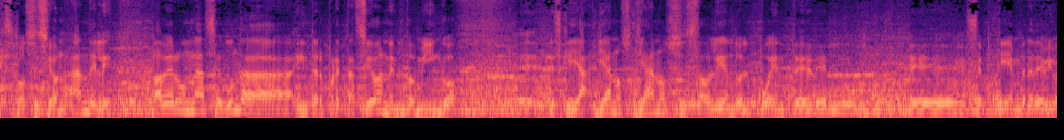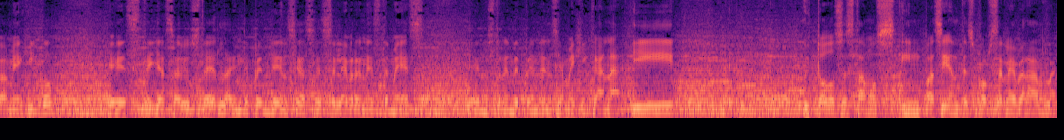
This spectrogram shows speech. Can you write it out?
exposición. Ándele, va a haber una segunda interpretación el domingo. Eh, es que ya, ya, nos, ya nos está oliendo el puente del, de septiembre de Viva México. Este, ya sabe usted, la independencia se celebra en este mes, eh, nuestra independencia mexicana y y todos estamos impacientes por celebrarla.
